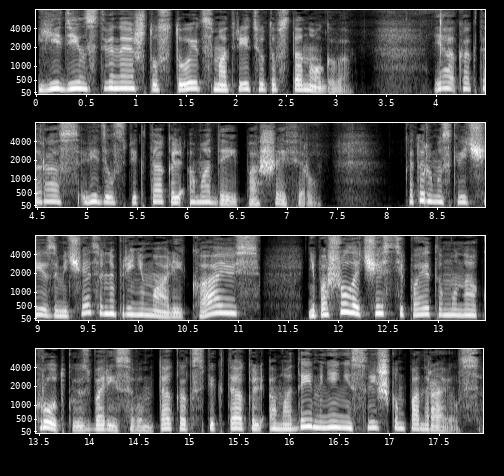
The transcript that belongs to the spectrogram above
Единственное, что стоит смотреть у Товстоногова. Я как-то раз видел спектакль «Амадей» по Шеферу который москвичи замечательно принимали, и, каюсь, не пошел отчасти поэтому на кроткую с Борисовым, так как спектакль «Амадей» мне не слишком понравился.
